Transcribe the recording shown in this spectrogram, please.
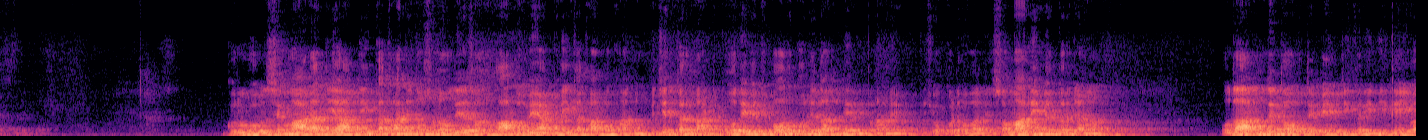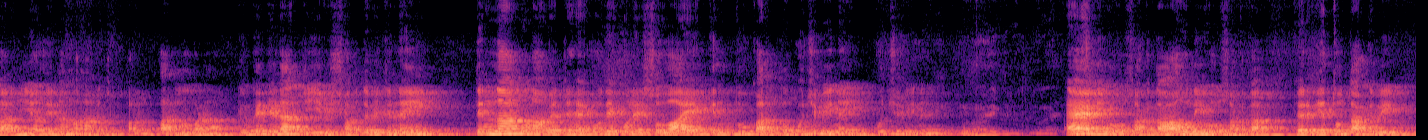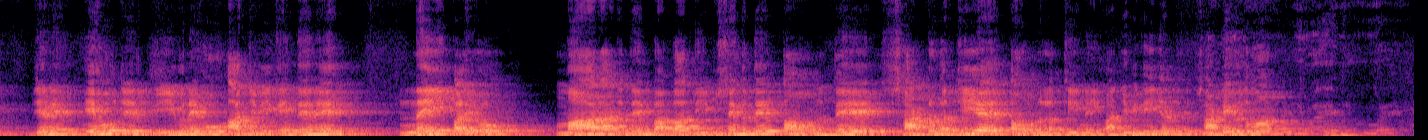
ਗੁਰੂ ਗੋਬਿੰਦ ਸਿੰਘ ਮਹਾਰਾਜ ਜੀ ਆਪ ਦੀ ਕਥਾ ਜਦੋਂ ਸੁਣਾਉਂਦੇ ਆ ਸਾਨੂੰ ਆਪ ਮੈਂ ਆਪਣੀ ਕਥਾ ਬਖਾਨੂੰ, ਵਿਚਿੱਤਰ ਨਾਟਕ, ਉਹਦੇ ਵਿੱਚ ਬਹੁਤ ਕੁਝ ਦੱਸਦੇ ਨੇ ਪੁਰਾਣੇ ਪਿਛੋਕੜ ਹਵਾਲੇ। ਸਮਾਂ ਨਹੀਂ ਮੈਂ ਉੱਧਰ ਜਾਣਾ। ਉਦਾਹਰਨ ਦੇ ਤੌਰ ਤੇ ਬੇਨਤੀ ਕਰੀਦੀ ਕਈ ਵਾਰ ਜੀਆਂ ਦੇ ਨਾ ਮਨਾਂ ਵਿੱਚ ਭਰ- ਭਰਮ ਬੜਾ ਕਿਉਂਕਿ ਜਿਹੜਾ ਜੀਵ ਸ਼ਬਦ ਵਿੱਚ ਨਹੀਂ ਤਿੰਨਾਂ ਗੁਣਾਂ ਵਿੱਚ ਹੈ ਉਹਦੇ ਕੋਲੇ ਸਵਾਏ ਕਿੰਤੂ ਕਰਨ ਤੋਂ ਕੁਝ ਵੀ ਨਹੀਂ ਕੁਝ ਵੀ ਨਹੀਂ। ਇਹ ਨਹੀਂ ਹੋ ਸਕਦਾ ਉਹ ਨਹੀਂ ਹੋ ਸਕਦਾ। ਫਿਰ ਇੱਥੋਂ ਤੱਕ ਵੀ ਜਿਹੜੇ ਇਹੋ ਜਿਹੇ ਜੀਵ ਨੇ ਉਹ ਅੱਜ ਵੀ ਕਹਿੰਦੇ ਨੇ ਨਹੀਂ ਭਲਿਓ ਮਹਾਰਾਜ ਦੇ ਬਾਬਾ ਦੀਪ ਸਿੰਘ ਦੇ ਧੌਣ ਤੇ ਸੱਟ ਵੱਜੀ ਹੈ ਧੌਣ ਲੱਥੀ ਨਹੀਂ, ਅੱਜ ਵੀ ਕਹੀ ਜਾਂਦੇ ਸਾਡੇ ਵਿਦਵਾਨ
